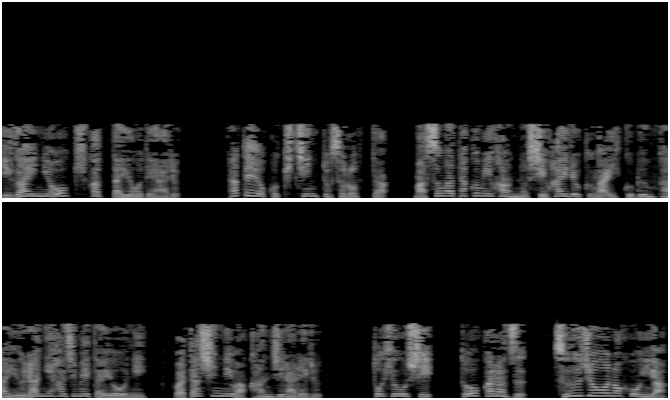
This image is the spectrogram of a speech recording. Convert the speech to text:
意外に大きかったようである。縦横きちんと揃った増賀匠藩の支配力が幾分か揺らぎ始めたように、私には感じられる。と表し、遠からず、通常の本や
